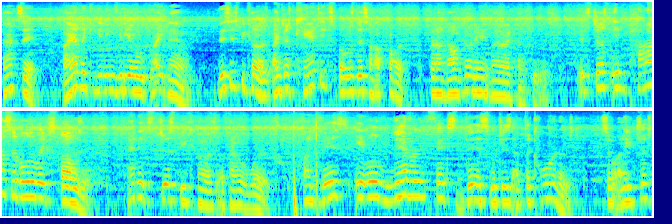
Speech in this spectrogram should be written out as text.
That's it. I am making a new video right now. This is because I just can't expose the top part, but I'm not going to hit my iPad for this. It's just impossible to expose it. And it's just because of how it works. Like this, it will never fix this, which is at the corners. So I just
